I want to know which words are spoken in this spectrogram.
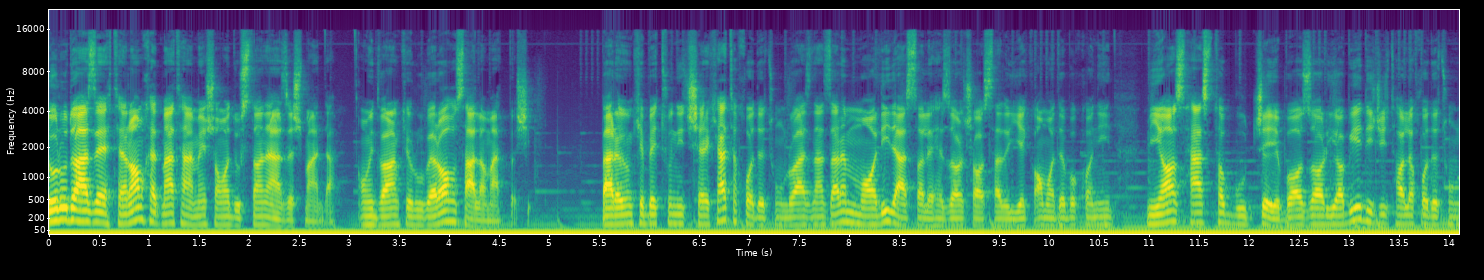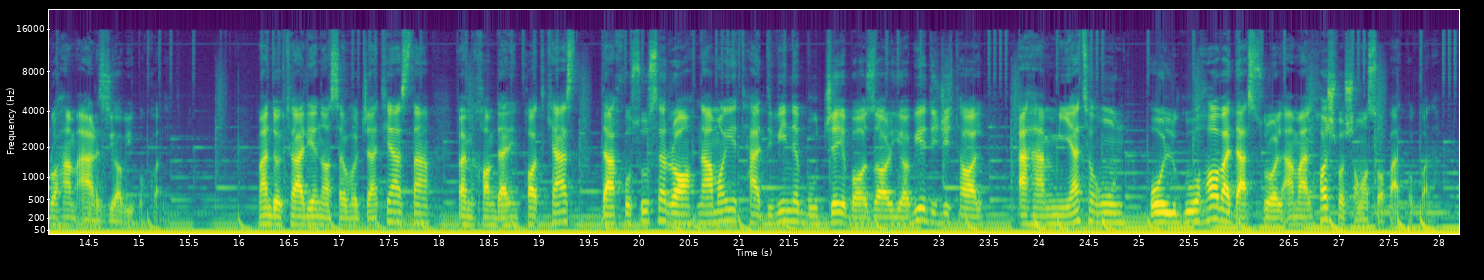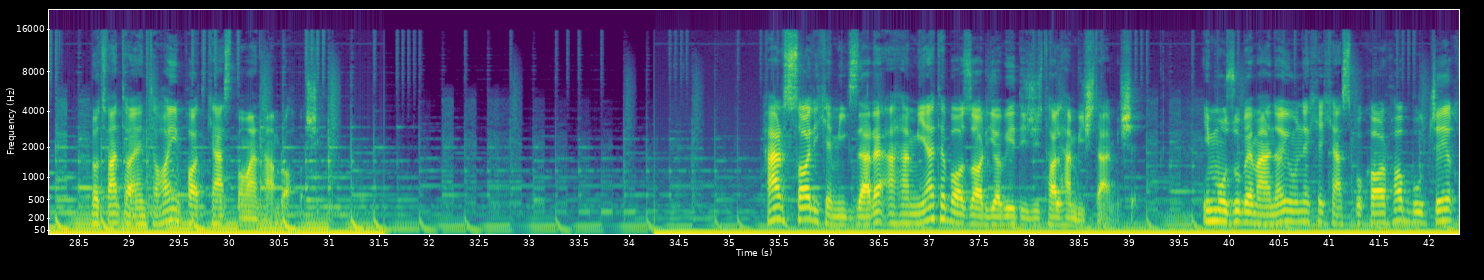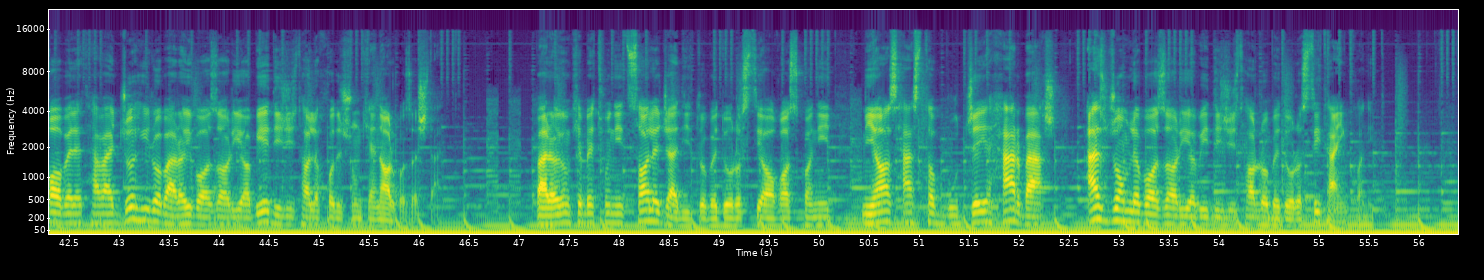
درود و از احترام خدمت همه شما دوستان ارزشمندم. امیدوارم که رو راه و سلامت باشید. برای اون که بتونید شرکت خودتون رو از نظر مالی در سال 1401 آماده بکنید نیاز هست تا بودجه بازاریابی دیجیتال خودتون رو هم ارزیابی بکنید. من دکتر علی ناصر حجتی هستم و می‌خوام در این پادکست در خصوص راهنمای تدوین بودجه بازاریابی دیجیتال اهمیت اون الگوها و دستورالعملهاش با شما صحبت بکنم. لطفا تا انتهای این پادکست با من همراه باشید. هر سالی که میگذره اهمیت بازاریابی دیجیتال هم بیشتر میشه. این موضوع به معنای اونه که کسب و کارها بودجه قابل توجهی رو برای بازاریابی دیجیتال خودشون کنار گذاشتن. برای اون که بتونید سال جدید رو به درستی آغاز کنید نیاز هست تا بودجه هر بخش از جمله بازاریابی دیجیتال رو به درستی تعیین کنید.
